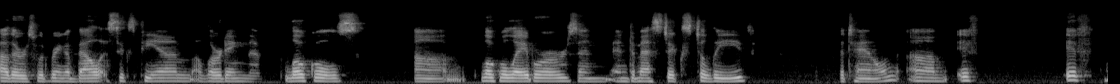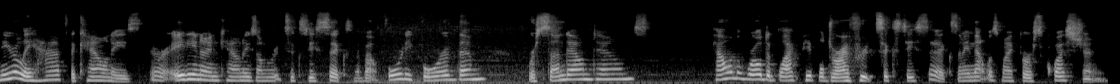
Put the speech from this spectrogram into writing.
Others would ring a bell at 6 p.m., alerting the locals, um, local laborers, and, and domestics to leave the town. Um, if if nearly half the counties, there are 89 counties on Route 66, and about 44 of them were sundown towns, how in the world did black people drive Route 66? I mean, that was my first question.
